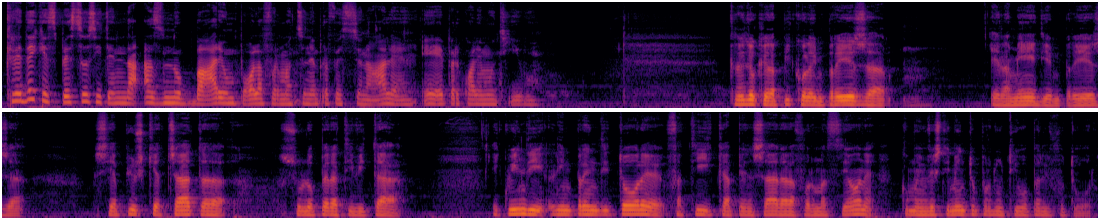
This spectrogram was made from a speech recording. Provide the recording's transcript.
crede che spesso si tenda a snobbare un po' la formazione professionale e per quale motivo? Credo che la piccola impresa e la media impresa sia più schiacciata sull'operatività e quindi l'imprenditore fatica a pensare alla formazione come investimento produttivo per il futuro.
